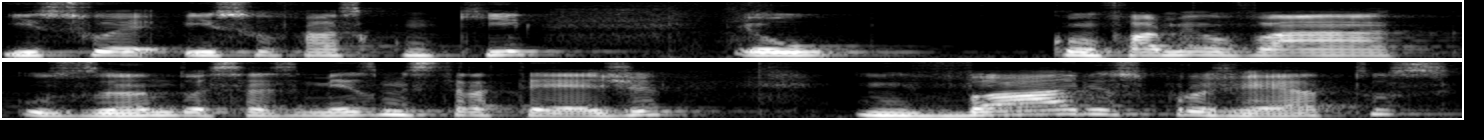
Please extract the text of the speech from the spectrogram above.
Isso, é, isso faz com que eu conforme eu vá usando essa mesma estratégia em vários projetos,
